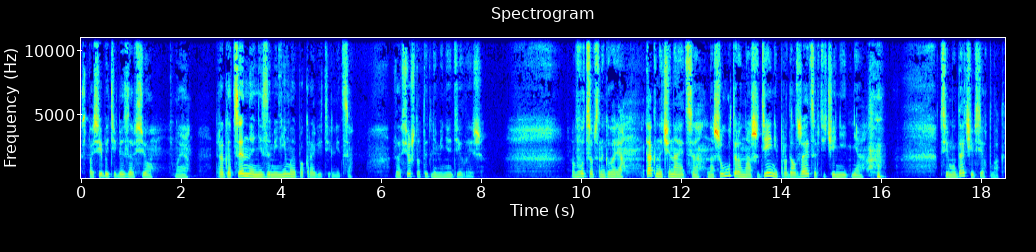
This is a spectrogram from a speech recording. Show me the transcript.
Спасибо тебе за все, моя драгоценная, незаменимая покровительница, за все, что ты для меня делаешь. Вот, собственно говоря, так начинается наше утро, наш день и продолжается в течение дня. Всем удачи и всех благ.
